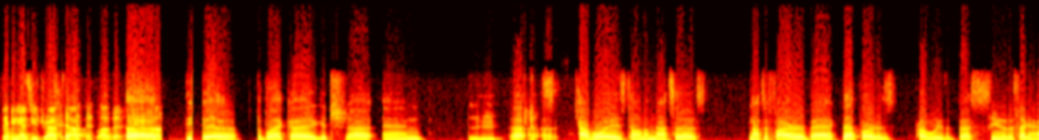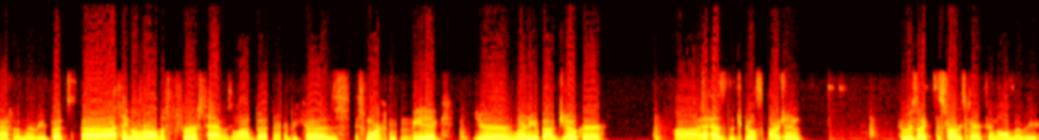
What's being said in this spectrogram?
thing as you dropped out. I love it. Uh, the uh, the black guy gets shot, and hmm uh, cowboy is telling him not to not to fire back. That part is probably the best scene of the second half of the movie. But uh, I think overall the first half is a lot better because it's more comedic. You're learning about Joker. Uh, it has the drill sergeant, who is like the strongest character in the whole movie,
